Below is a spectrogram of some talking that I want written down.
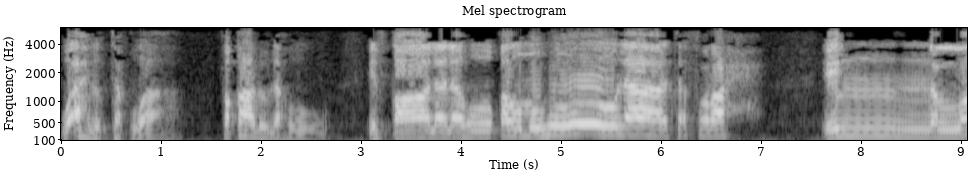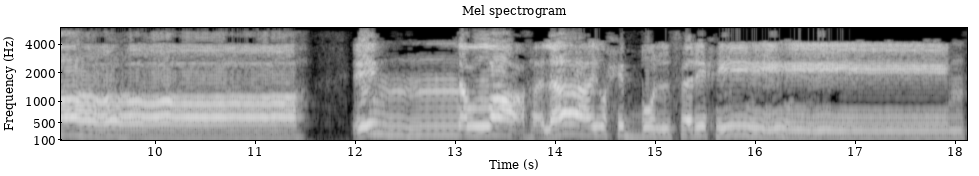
وأهل التقوى فقالوا له إذ قال له قومه لا تفرح إن الله إن الله لا يحب الفرحين.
